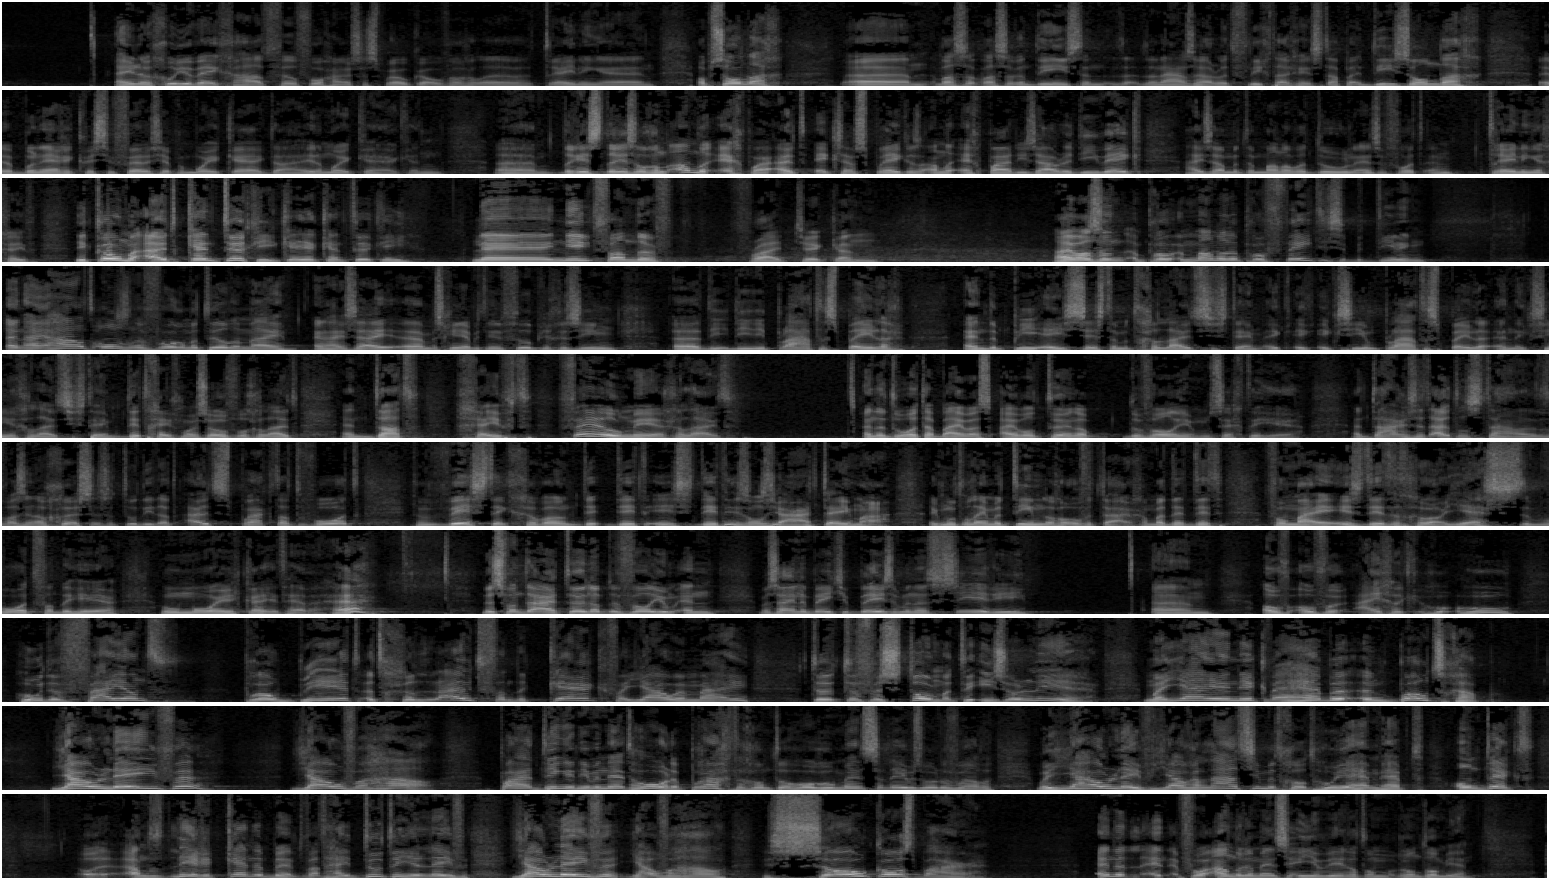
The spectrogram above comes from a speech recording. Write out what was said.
Hele goede week gehad, veel voorgangers gesproken over uh, trainingen. En op zondag uh, was, was er een dienst en daarna zouden we het vliegtuig instappen. En die zondag, uh, Bonaire Christian Fellowship, een mooie kerk daar, een hele mooie kerk. En uh, er, is, er is nog een ander echtpaar uit, ik zou spreken, een ander echtpaar, die zouden die week, hij zou met de mannen wat doen enzovoort en trainingen geven. Die komen uit Kentucky. Ken je Kentucky? Nee, niet van de fried chicken. Hij was een, een man met een profetische bediening. En hij haalt ons naar voren, Mathilde en mij. En hij zei, uh, misschien heb je het in het filmpje gezien, uh, die, die, die platenspeler en de PA-system, het geluidssysteem. Ik, ik, ik zie een platenspeler en ik zie een geluidssysteem. Dit geeft maar zoveel geluid en dat geeft veel meer geluid. En het woord daarbij was, I will turn up the volume, zegt de Heer. En daar is het uit ontstaan. Dat was in augustus. En toen hij dat uitsprak, dat woord, toen wist ik gewoon, dit, dit, is, dit is ons jaarthema. Ik moet alleen mijn team nog overtuigen. Maar dit, dit, voor mij is dit het gewoon. Yes, het woord van de Heer. Hoe mooi kan je het hebben, hè? Dus vandaar, turn up the volume. En we zijn een beetje bezig met een serie um, over, over eigenlijk hoe, hoe, hoe de vijand probeert het geluid van de kerk, van jou en mij, te, te verstommen, te isoleren. Maar jij en ik, wij hebben een boodschap. Jouw leven, jouw verhaal. Een paar dingen die we net hoorden. Prachtig om te horen hoe mensenlevens worden veranderd. Maar jouw leven, jouw relatie met God, hoe je hem hebt ontdekt. Aan het leren kennen bent, wat hij doet in je leven. Jouw leven, jouw verhaal is zo kostbaar. En, het, en voor andere mensen in je wereld om, rondom je.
